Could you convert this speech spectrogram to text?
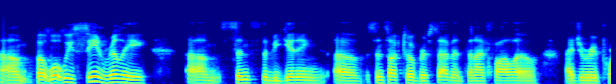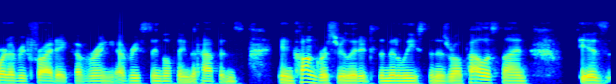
Um, but what we've seen really um, since the beginning of since October 7th, and I follow. I do a report every Friday covering every single thing that happens in Congress related to the Middle East and Israel Palestine. Is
